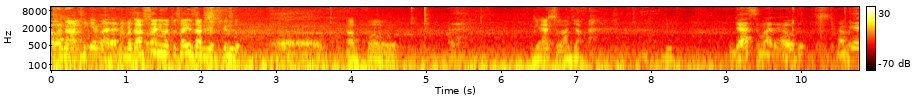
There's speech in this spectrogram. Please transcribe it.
ನಮ್ಮ ದರ್ಶನ್ ಇವತ್ತು ಸೈಜ್ ಆಗ್ಬೇಕು ತಿಂದು. ಅಪ್ಪ ಗ್ಯಾಸ್ ರಾಜ. ಗ್ಯಾಸ್ ಮಾರೆ ಹೌದು. ನಮಗೆ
